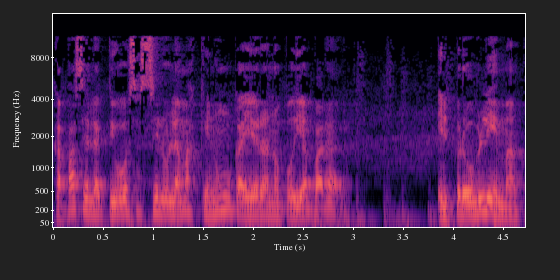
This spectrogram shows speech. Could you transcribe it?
Capaz se le activó esa célula más que nunca y ahora no podía parar. El problema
